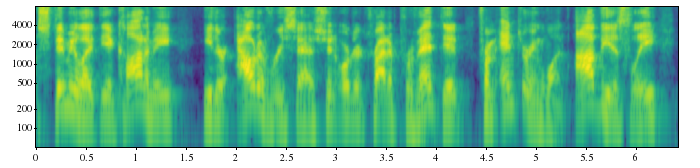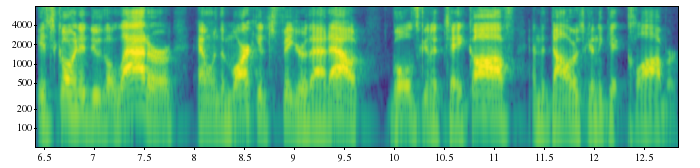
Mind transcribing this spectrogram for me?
stimulate the economy either out of recession or to try to prevent it from entering one. Obviously, it's going to do the latter. And when the markets figure that out, gold's going to take off and the dollar's going to get clobbered.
